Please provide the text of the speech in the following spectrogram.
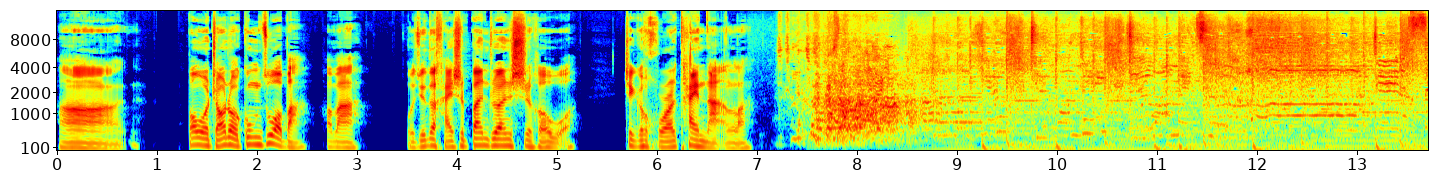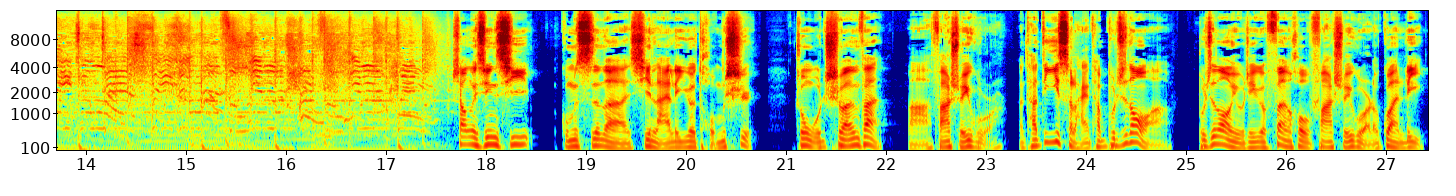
啊，帮我找找工作吧，好吧？我觉得还是搬砖适合我，这个活儿太难了。上个星期。公司呢新来了一个同事，中午吃完饭啊发水果。他第一次来，他不知道啊，不知道有这个饭后发水果的惯例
